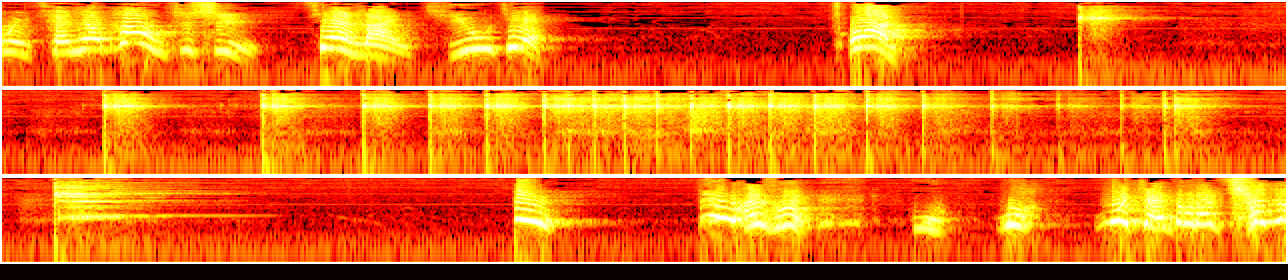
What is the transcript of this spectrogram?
为千鸟炮之事前来求见，传。万岁，我我我见到了千鸟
